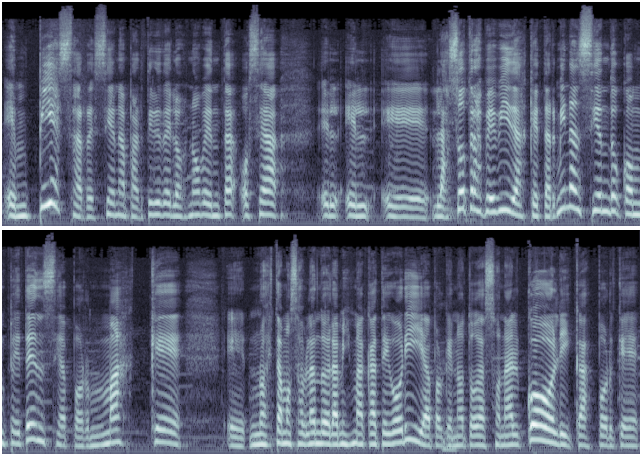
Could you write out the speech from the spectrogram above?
empieza recién a partir de los 90, o sea, eh, las otras bebidas que terminan siendo competencia por más que eh, no estamos hablando de la misma categoría, porque no todas son alcohólicas, porque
